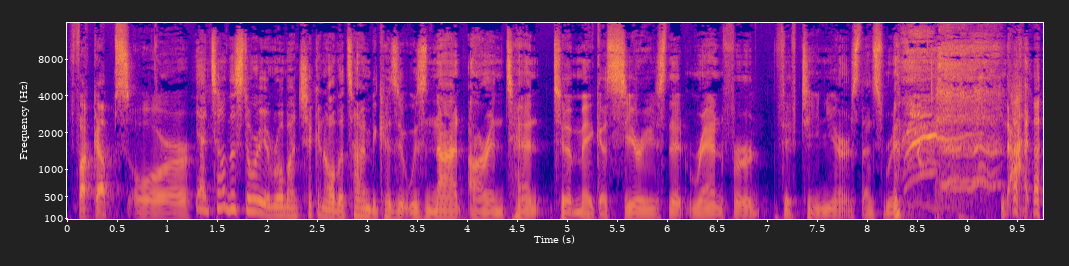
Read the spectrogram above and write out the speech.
fuck ups or Yeah, I tell the story of Robot Chicken all the time because it was not our intent to make a series that ran for 15 years. That's really not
